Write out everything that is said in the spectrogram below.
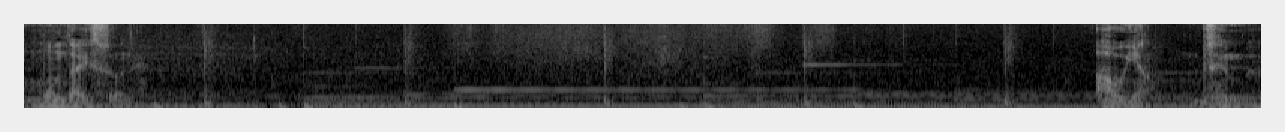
問題ですよね。合うやん全部。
